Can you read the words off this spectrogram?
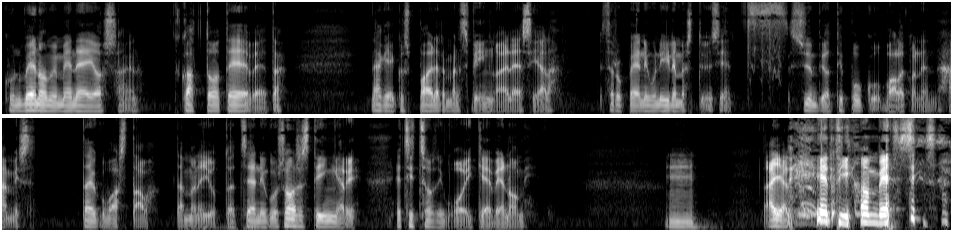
kun Venomi menee jossain, katsoo TVtä, näkee, kun Spider-Man swingailee siellä. Se rupeaa niin ilmestyä siihen symbiottipuku, valkoinen hämis tai joku vastaava tämmöinen juttu. Että se, niin kuin, se on se stingeri, että sitten se on niin kuin oikea Venomi. Mm. Äijä oli heti ihan messissä.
